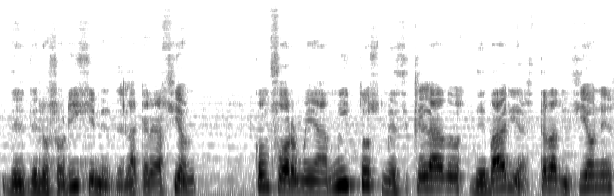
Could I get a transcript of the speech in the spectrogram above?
desde los orígenes de la creación conforme a mitos mezclados de varias tradiciones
